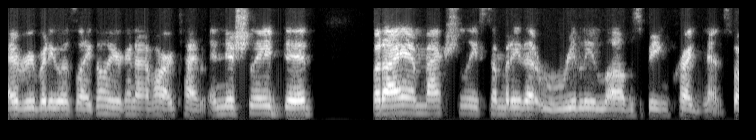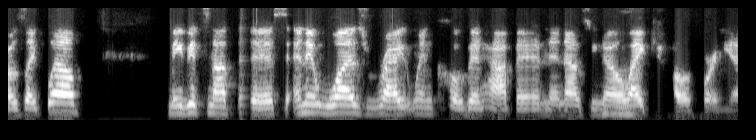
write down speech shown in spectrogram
everybody was like, oh, you're going to have a hard time. Initially, I did. But I am actually somebody that really loves being pregnant. So I was like, well, maybe it's not this. And it was right when COVID happened. And as you know, mm-hmm. like California,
